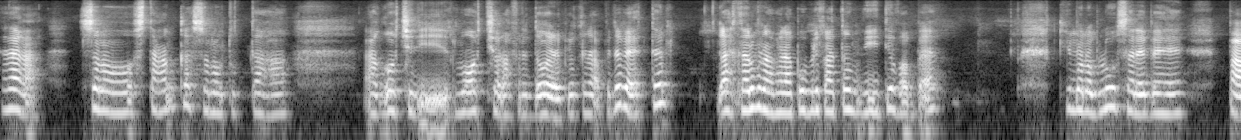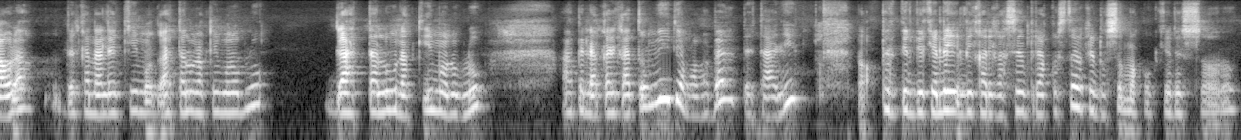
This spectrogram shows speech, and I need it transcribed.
raga, sono stanca, sono tutta a gocce di smoccio, raffreddore, più che rapide vette. Gatta Luna l'ha pubblicato un video, vabbè. Kimono Blu sarebbe Paola del canale Kimo, Gatta Luna Kimono Blu. Gatta Luna Kimono Blu appena caricato un video, ma vabbè, dettagli. No, per dirvi che lei li carica sempre a quest'ora che non so ma con che ore sono.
